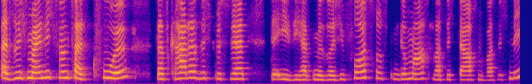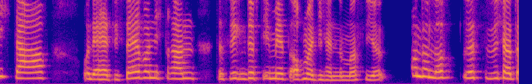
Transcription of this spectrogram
also ich meine, ich finde es halt cool, dass Kader sich beschwert, der Easy hat mir solche Vorschriften gemacht, was ich darf und was ich nicht darf. Und er hält sich selber nicht dran. Deswegen dürft ihr mir jetzt auch mal die Hände massieren. Und dann lässt, lässt sie sich halt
